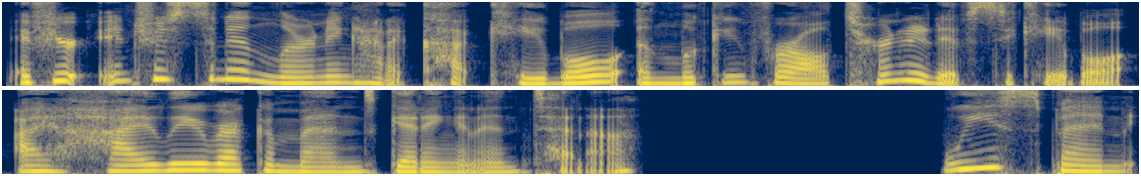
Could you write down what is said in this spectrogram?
If you're interested in learning how to cut cable and looking for alternatives to cable, I highly recommend getting an antenna. We spend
